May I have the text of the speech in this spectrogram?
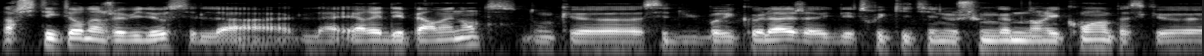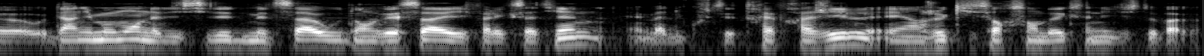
L'architecture d'un jeu vidéo, c'est de la, de la R&D permanente, donc euh, c'est du bricolage avec des trucs qui tiennent au chewing-gum dans les coins parce que euh, au dernier moment on a décidé de mettre ça ou d'enlever ça et il fallait que ça tienne. Et bah du coup c'est très fragile et un jeu qui sort sans bug ça n'existe pas. Quoi.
